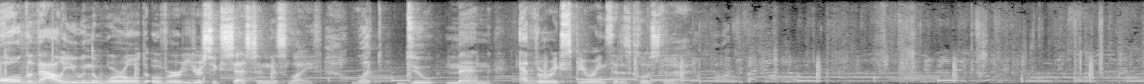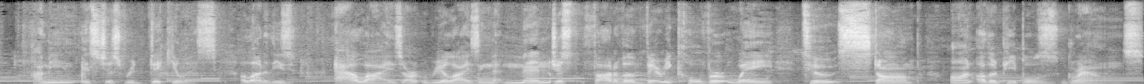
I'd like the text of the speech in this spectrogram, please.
all the value in the world over your success in this life? What do men ever experience that is close to that? I mean, it's just ridiculous. A lot of these allies aren't realizing that men just thought of a very covert way to stomp on other people's grounds.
